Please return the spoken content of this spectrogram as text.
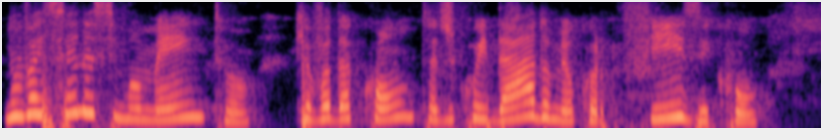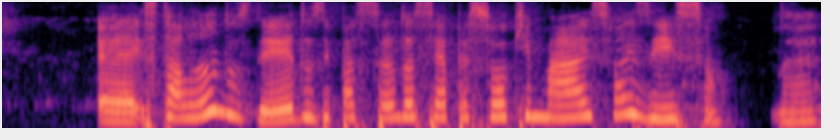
Não vai ser nesse momento que eu vou dar conta de cuidar do meu corpo físico, é, estalando os dedos e passando a ser a pessoa que mais faz isso. Né?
